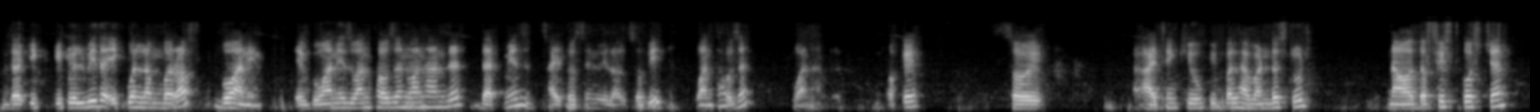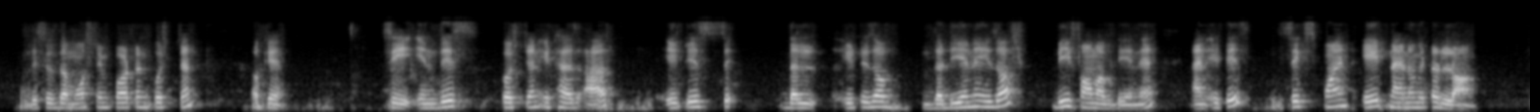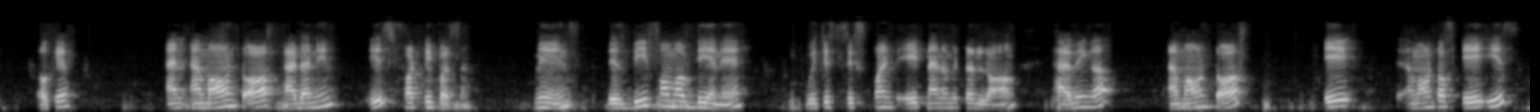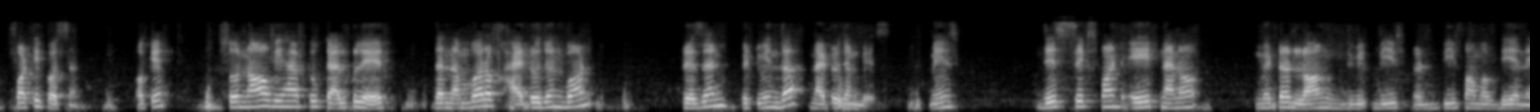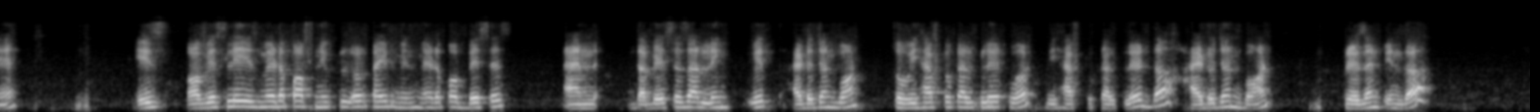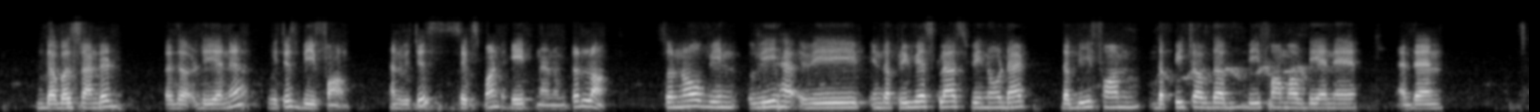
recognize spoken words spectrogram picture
the it, it will be the equal number of guanine. If guanine is 1100, that means cytosine will also be 1100. Okay, so I think you people have understood now the fifth question this is the most important question okay? See in this question it has asked it is the it is of the dna is of b form of dna and it is 6.8 nanometer long okay? And amount of adenine is 40 percent. Means this b form of dna which is 6.8 nanometer long having a amount of a amount of a is 40 percent. Okay? So now we have to calculate the number of hydrogen bond present between the nitrogen base. Means this 6.8 nanometer long B, B form of dna is obviously is made up of nucleotide means made up of bases and the bases are linked with hydrogen bond so we have to calculate what we have to calculate the hydrogen bond present in the double stranded uh, the DNA which is B form and which is 6.8 nanometer long. So now we we have we in the previous class we know that the B form the pitch of the B form of DNA and then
